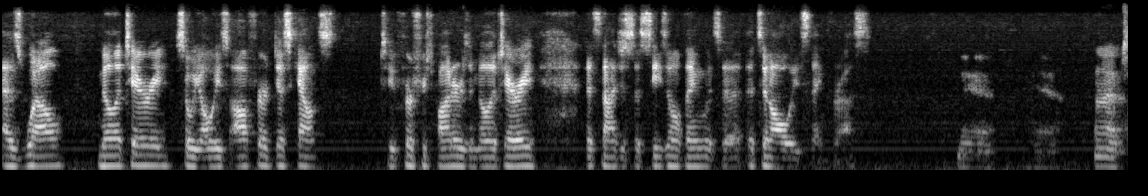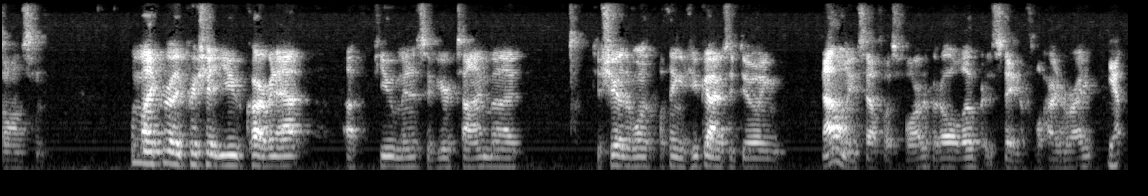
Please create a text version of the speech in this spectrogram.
as well, military. So we always offer discounts to first responders and military. It's not just a seasonal thing; it's a it's an always thing for us. Yeah, yeah, that's awesome. Well, Mike, really appreciate you carving out a few minutes of your time uh, to share the wonderful things you guys are doing, not only in Southwest Florida but all over the state of Florida, right? Yep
